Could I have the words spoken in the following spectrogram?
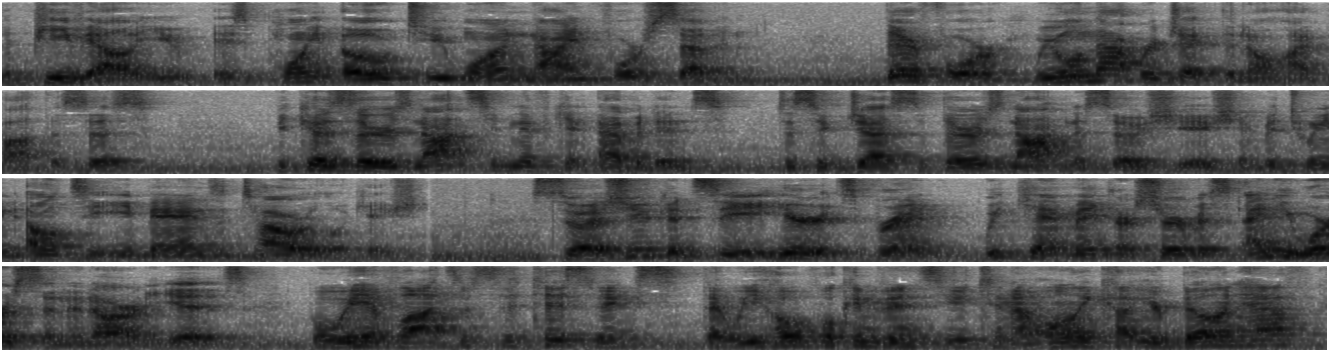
The p-value is 0.021947. Therefore, we will not reject the null hypothesis because there is not significant evidence to suggest that there is not an association between LTE bands and tower location. So as you can see, here at Sprint, we can't make our service any worse than it already is. But we have lots of statistics that we hope will convince you to not only cut your bill in half,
